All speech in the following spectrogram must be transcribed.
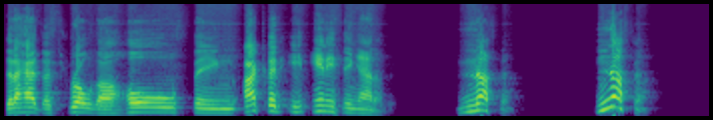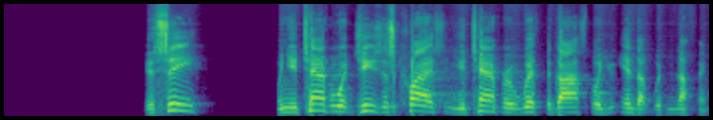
that I had to throw the whole thing. I couldn't eat anything out of it. Nothing. Nothing. You see, when you tamper with Jesus Christ and you tamper with the gospel, you end up with nothing.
